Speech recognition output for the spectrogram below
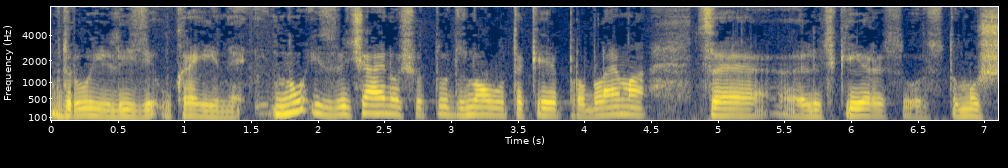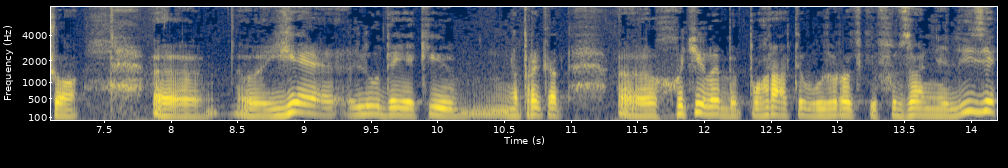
в другій лізі України. Ну і звичайно, що тут знову таки проблема це е, людський ресурс, тому що е, е, є люди, які, наприклад, е, хотіли би пограти в Ужгородській футзальній лізі,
